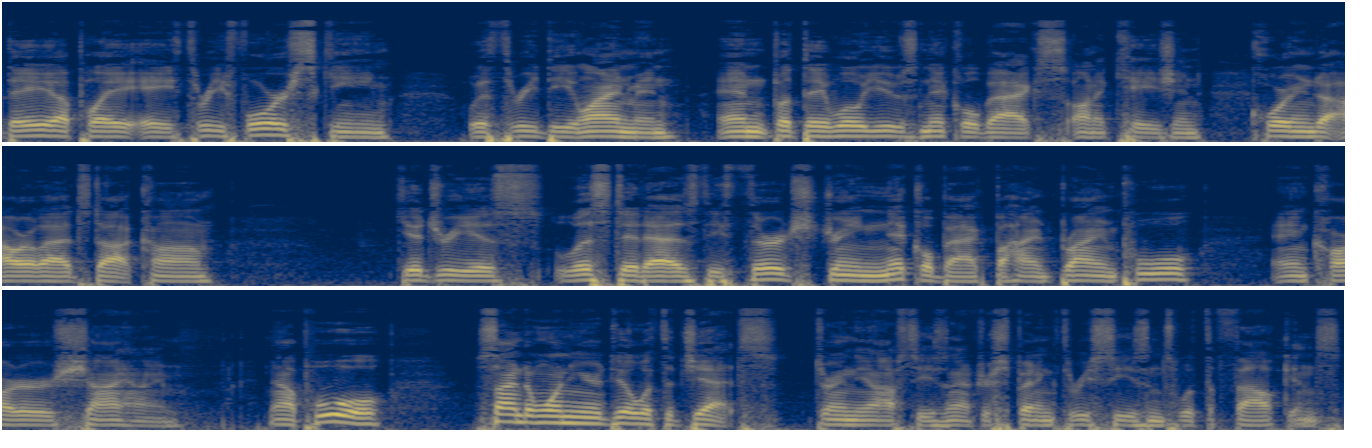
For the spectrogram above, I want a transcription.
They uh, play a 3 4 scheme with three D linemen, and but they will use nickelbacks on occasion. According to OurLads.com, Guidry is listed as the third string nickelback behind Brian Poole and Carter Shyheim. Now, Poole signed a one year deal with the Jets during the offseason after spending three seasons with the Falcons.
